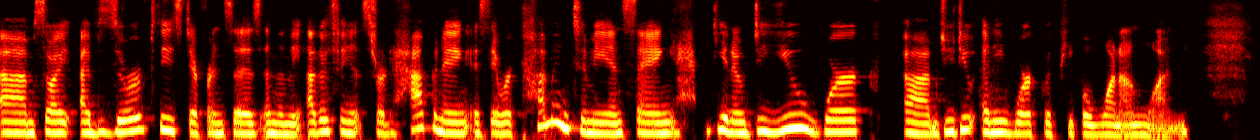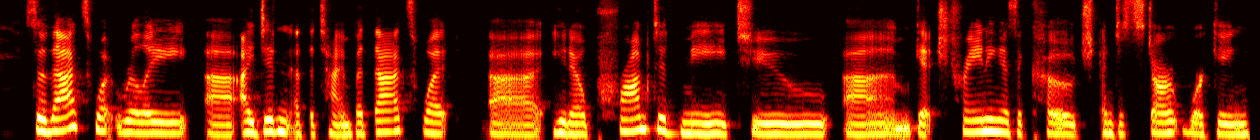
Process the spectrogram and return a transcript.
um, so I observed these differences. And then the other thing that started happening is they were coming to me and saying, you know, do you work, um, do you do any work with people one on one? So that's what really, uh, I didn't at the time, but that's what, uh, you know, prompted me to um, get training as a coach and to start working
